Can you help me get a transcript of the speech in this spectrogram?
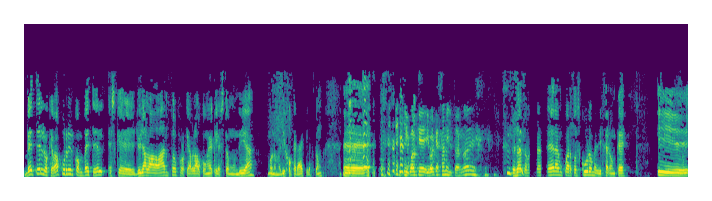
Vettel, lo que va a ocurrir con Vettel es que yo ya lo avanzo porque he hablado con Eccleston un día. Bueno, me dijo que era Eccleston. Eh, igual, que, igual que Hamilton, ¿no? Exacto, era un cuarto oscuro, me dijeron que. Y,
